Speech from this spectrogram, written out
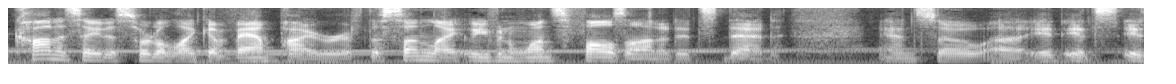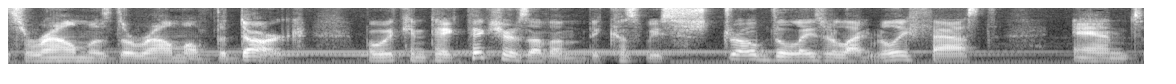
Condensate is sort of like a vampire. If the sunlight even once falls on it, it's dead. And so uh, it, its, its realm is the realm of the dark. But we can take pictures of them because we strobe the laser light really fast. And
